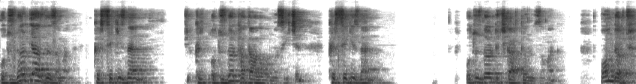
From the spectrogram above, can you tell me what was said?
34 yazdığı zaman 48'den 40 34 hatalı olması için 48'den 34'ü çıkarttığımız zaman 14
